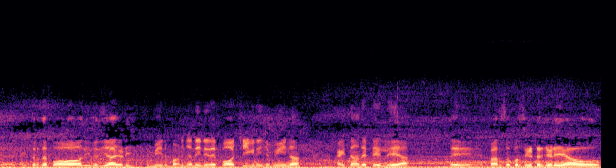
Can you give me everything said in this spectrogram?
ਤੇ ਇੱਧਰ ਤੇ ਬਹੁਤ ਹੀ ਵਧੀਆ ਜਿਹੜੀ ਜ਼ਮੀਨ ਬਣ ਜਾਂਦੀ, ਨਹੀਂ ਤੇ ਬਹੁਤ ਚੀਕਣੀ ਜ਼ਮੀਨ ਆ। ਐਦਾਂ ਦੇ ਢੇਲੇ ਆ। ਤੇ ਪਰ ਸੁਪਰ ਸੀਡਰ ਜਿਹੜੇ ਆ, ਉਹ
